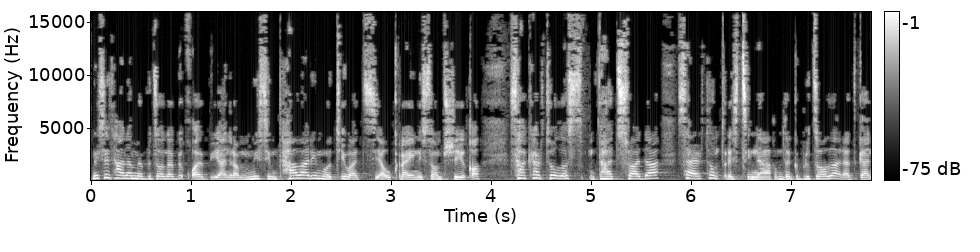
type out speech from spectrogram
მისი თანამებრძოლები ყვებიან, რომ მისი მთავარი мотиваცია უკრაინის ომში იყო საქართველოს დაცვა და საერთო მტრის წინააღმდეგ ბრძოლა, რადგან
